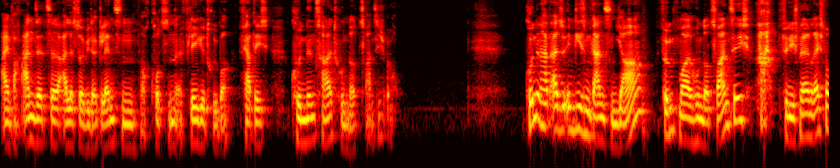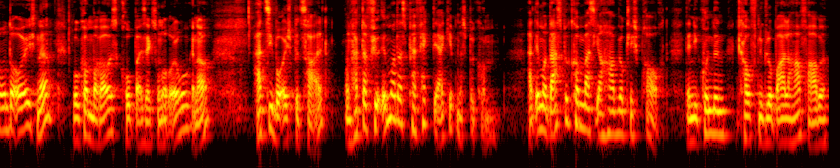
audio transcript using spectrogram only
einfach Ansätze, alles soll wieder glänzen, noch kurz eine Pflege drüber, fertig. Kunden zahlt 120 Euro. Kunden hat also in diesem ganzen Jahr 5 mal 120, ha, für die schnellen Rechner unter euch, ne? Wo kommen wir raus? Grob bei 600 Euro, genau. Hat sie bei euch bezahlt und hat dafür immer das perfekte Ergebnis bekommen. Hat immer das bekommen, was ihr Haar wirklich braucht. Denn die Kundin kauft eine globale Haarfarbe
